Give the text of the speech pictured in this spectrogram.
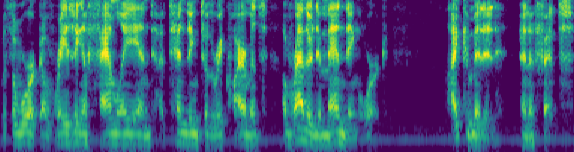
with the work of raising a family and attending to the requirements of rather demanding work, I committed an offense.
